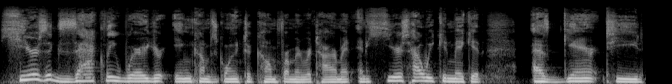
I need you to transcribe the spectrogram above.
here's exactly where your income is going to come from in retirement, and here's how we can make it as guaranteed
